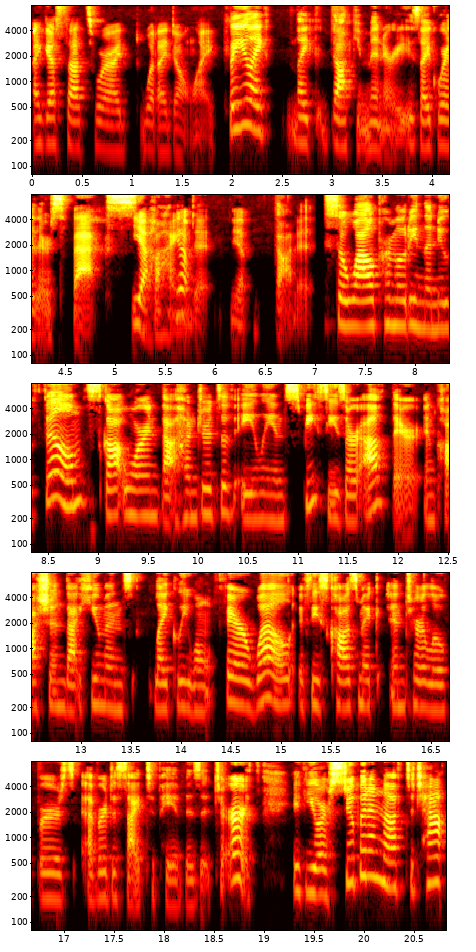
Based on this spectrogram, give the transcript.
I guess that's where I what I don't like. but you like like documentaries, like where there's facts Yeah, behind yep, it. Yep. Got it. So while promoting the new film, Scott warned that hundreds of alien species are out there and cautioned that humans likely won't fare well if these cosmic interlopers ever decide to pay a visit to Earth. If you are stupid enough to cha-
